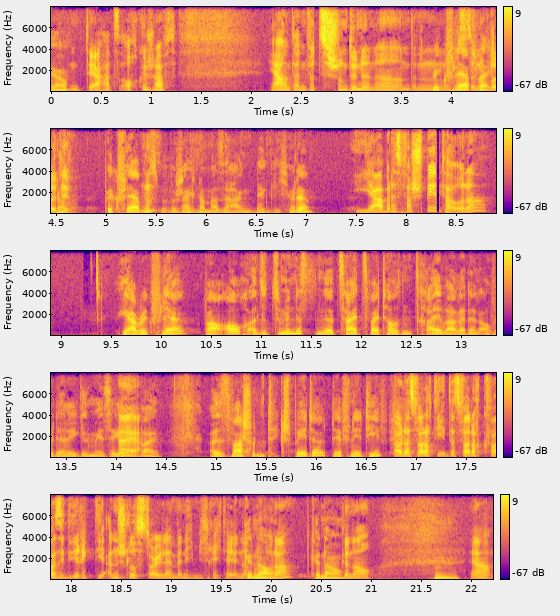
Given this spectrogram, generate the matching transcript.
Ja. Und der hat es auch geschafft. Ja, und dann wird es schon dünne, ne? Und dann Ric Flair vielleicht Leute. noch. Ric Flair muss man wahrscheinlich nochmal sagen, denke ich, oder? Ja, aber das war später, oder? Ja, Ric Flair war auch, also zumindest in der Zeit 2003 war er dann auch wieder regelmäßiger Ah, ja. dabei. Also es war schon ein Tick später, definitiv. Aber das war doch die, das war doch quasi direkt die Anschlussstoryline, wenn ich mich recht erinnere, Genau, oder? genau. Genau. Ja.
